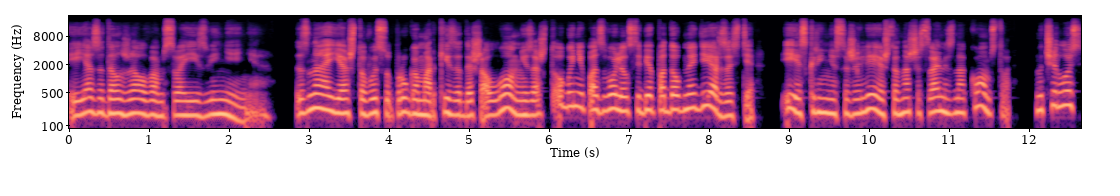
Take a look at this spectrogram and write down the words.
«и я задолжал вам свои извинения. Зная я, что вы супруга маркиза де Шаллон, ни за что бы не позволил себе подобной дерзости, и искренне сожалею, что наше с вами знакомство началось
